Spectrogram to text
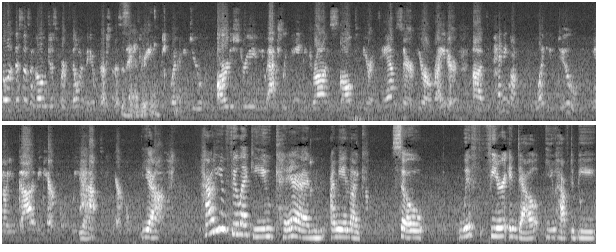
so this doesn't go just for film and video production this is This is any everything. whether you do artistry and you actually paint and draw and sculpt if you're a dancer if you're a writer uh, depending on what you do you know you gotta be careful we Yeah. have to be careful yeah. um, How do you feel like you can? I mean, like, so with fear and doubt, you have to be,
